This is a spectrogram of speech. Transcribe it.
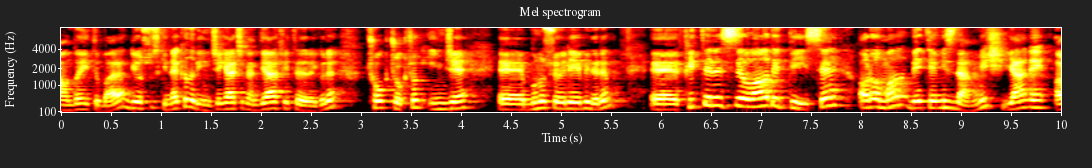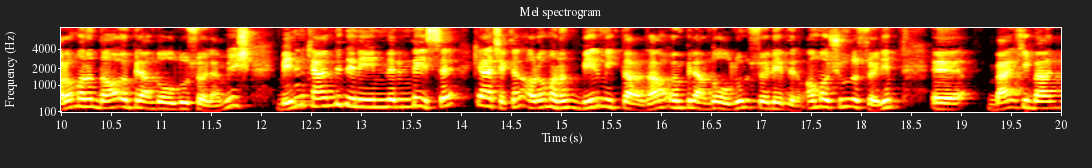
andan itibaren diyorsunuz ki ne kadar ince. Gerçekten diğer filtrelere göre çok çok çok ince e, bunu söyleyebilirim. E, filtrenin size vaat ettiği ise aroma ve temizlenmiş. Yani aromanın daha ön planda olduğu söylenmiş. Benim kendi deneyimlerimde ise gerçekten aromanın bir miktar daha ön planda olduğunu söyleyebilirim. Ama şunu da söyleyeyim. E, belki ben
